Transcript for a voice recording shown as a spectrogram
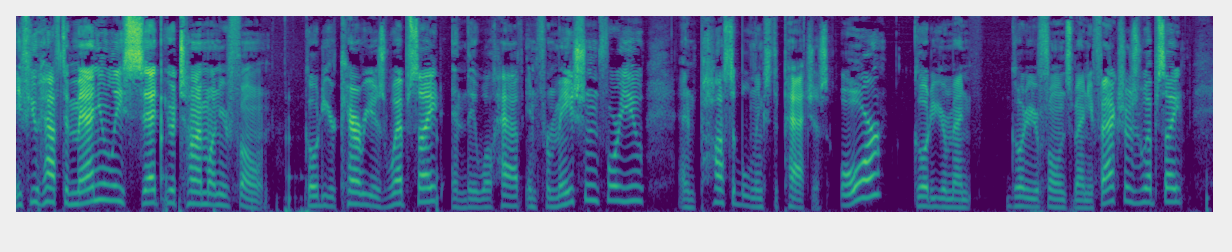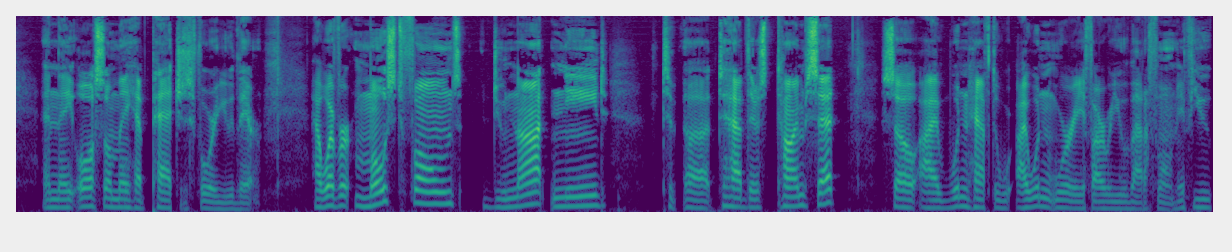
if you have to manually set your time on your phone, go to your carrier's website and they will have information for you and possible links to patches. Or go to your man- go to your phone's manufacturer's website and they also may have patches for you there. However, most phones do not need to uh, to have their time set. So I wouldn't have to. I wouldn't worry if I were you about a phone. If you,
